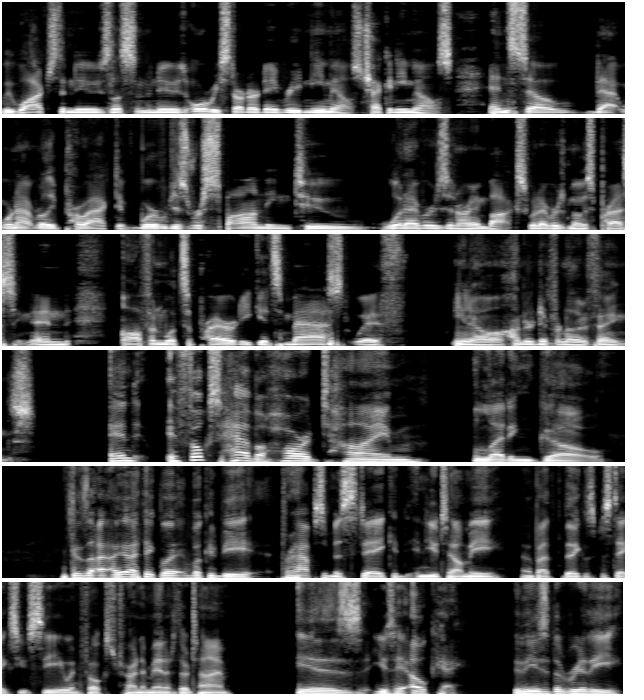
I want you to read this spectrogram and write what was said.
we watch the news listen to the news or we start our day reading emails checking emails and so that we're not really proactive we're just responding to whatever's in our inbox whatever's most pressing and often what's a priority gets masked with you know, a hundred different other things. And if folks have a hard time letting go, because I, I think what could be perhaps a mistake, and you tell me about the biggest mistakes you see when folks are trying to manage their time, is you say, okay, these are the really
